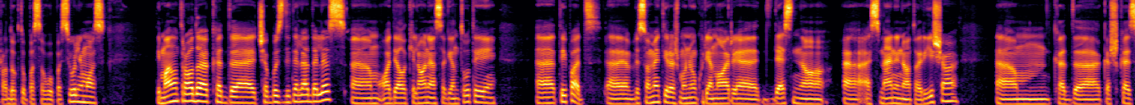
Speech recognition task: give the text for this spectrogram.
produktų paslaugų pasiūlymus. Tai man atrodo, kad čia bus didelė dalis, o dėl kelionės agentų tai taip pat e, visuomet yra žmonių, kurie nori didesnio e, asmeninio to ryšio, kad kažkas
